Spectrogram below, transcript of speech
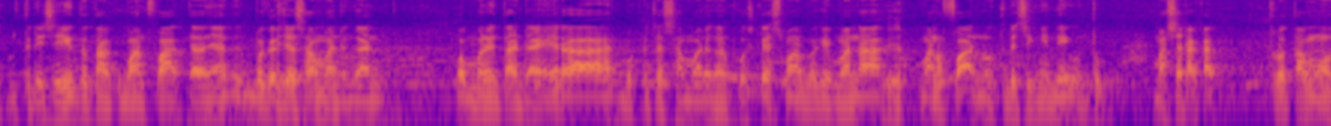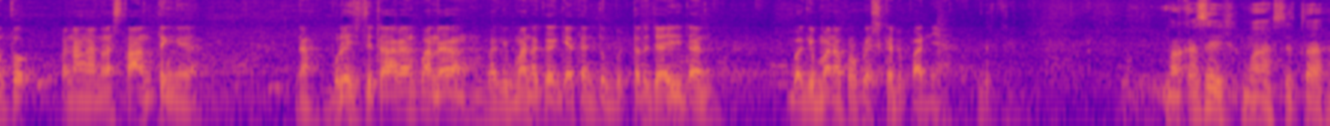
Nutrisi tentang kemanfaatannya bekerja sama dengan pemerintah daerah, bekerja sama dengan puskesmas, bagaimana ya. manfaat nutrisi ini untuk masyarakat, terutama untuk penanganan stunting ya. Nah, boleh diceritakan pandangan bagaimana kegiatan itu terjadi dan bagaimana progres ke depannya? Makasih Mas Tita.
